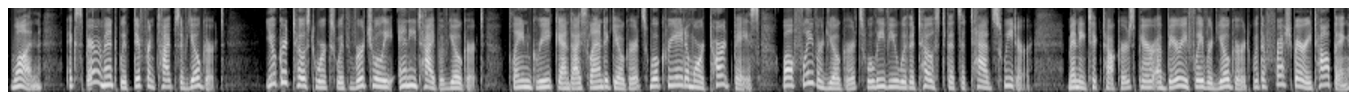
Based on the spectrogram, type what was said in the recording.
1. Experiment with different types of yogurt. Yogurt toast works with virtually any type of yogurt. Plain Greek and Icelandic yogurts will create a more tart base, while flavored yogurts will leave you with a toast that's a tad sweeter. Many TikTokers pair a berry flavored yogurt with a fresh berry topping,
